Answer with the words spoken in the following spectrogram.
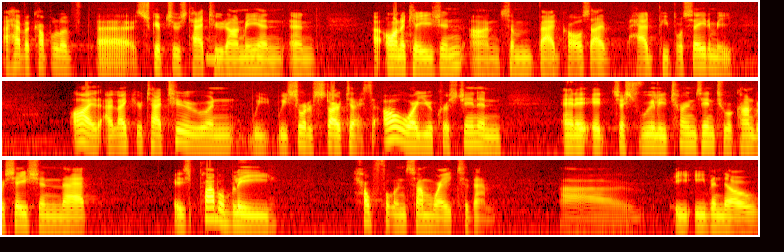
I have a couple of uh, scriptures tattooed on me, and, and uh, on occasion, on some bad calls, I've had people say to me, Oh, I, I like your tattoo. And we, we sort of start to say, Oh, are you a Christian? And, and it, it just really turns into a conversation that is probably helpful in some way to them, Uh, e- even though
